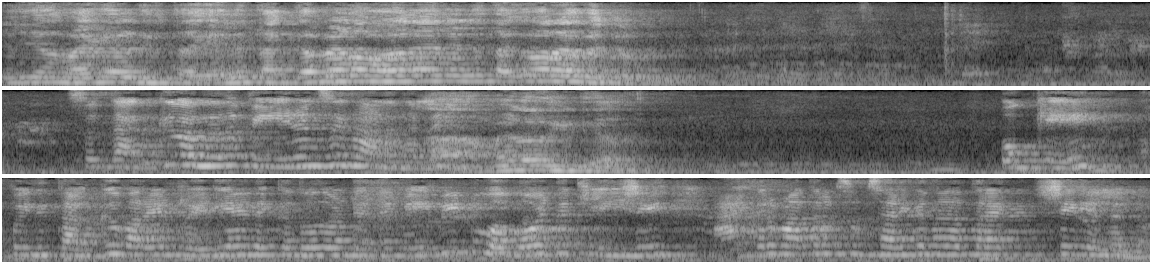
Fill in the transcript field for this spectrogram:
എനിക്കത് ഭയങ്കരമായിട്ട് ഇഷ്ടമായി അതിൽ തങ്കമ്മയുടെ മകനായാലും തങ്ക പറയാൻ പറ്റുള്ളൂ അമ്മയുടെ കിട്ടിയാണ് ഓക്കെ അപ്പൊ ഇനി തഗ് പറയാൻ റെഡിയായി നിൽക്കുന്നത് കൊണ്ട് തന്നെ may be to avoid the cliché anchor മാത്രം സംസാരിക്കുന്നത് അത്ര ശരിയല്ലല്ലോ.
